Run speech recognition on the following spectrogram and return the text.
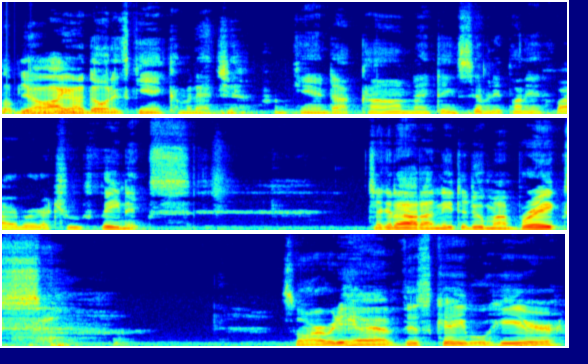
What's up, y'all? How y'all doing? It's Ken coming at you from Ken.com. 1970 Pontiac Firebird, a true Phoenix. Check it out. I need to do my brakes. So I already have this cable here,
